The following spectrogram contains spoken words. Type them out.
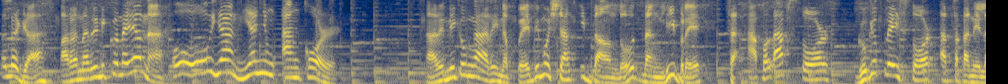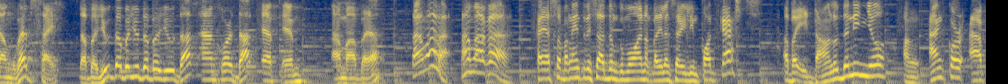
Talaga? Para narinig ko na yan ah. Oo, yan. Yan yung Anchor. Narinig ko nga rin na pwede mo siyang i-download ng libre sa Apple App Store, Google Play Store at sa kanilang website www.anchor.fm. Tama ba yan? Tama ba? Tama ka. Kaya sa mga interesadong gumawa ng kanilang sariling podcasts, abay i-download na ninyo ang Anchor app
